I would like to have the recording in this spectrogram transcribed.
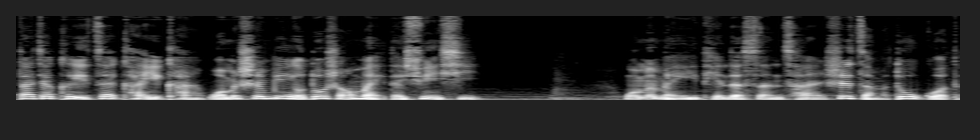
大家可以再看一看我们身边有多少美的讯息。我们每一天的三餐是怎么度过的？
